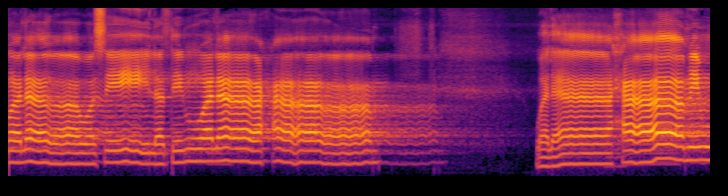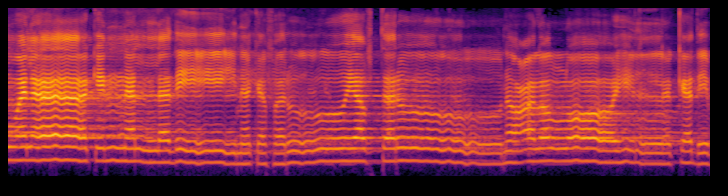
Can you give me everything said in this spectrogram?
ولا وسيلة ولا حام ولا حام ولكن الذين كفروا يفترون على الله الكذب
